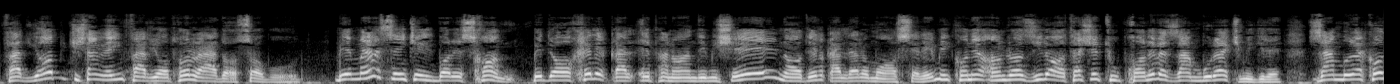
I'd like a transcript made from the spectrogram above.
فریاد میکشیدن و این فریادها رعداسا بود. به محض اینکه ایلبارس خان به داخل قلعه پناهنده میشه نادر قلعه رو محاصره می‌کنه آن را زیر آتش توپخانه و زنبورک می‌گیره. زنبورک ها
